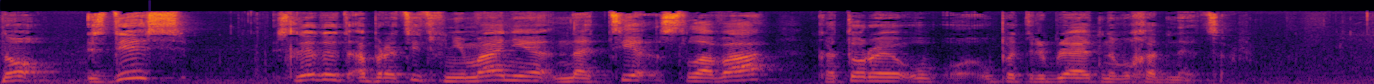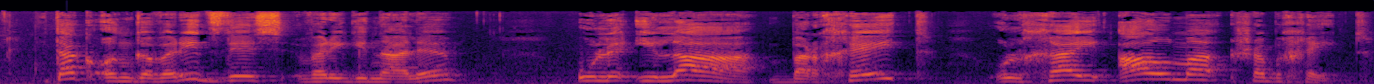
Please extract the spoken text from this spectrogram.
Но здесь следует обратить внимание на те слова, которые употребляет на выходный царь. Итак, он говорит здесь в оригинале «Уле ила бархейт, ульхай алма шабхейт».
